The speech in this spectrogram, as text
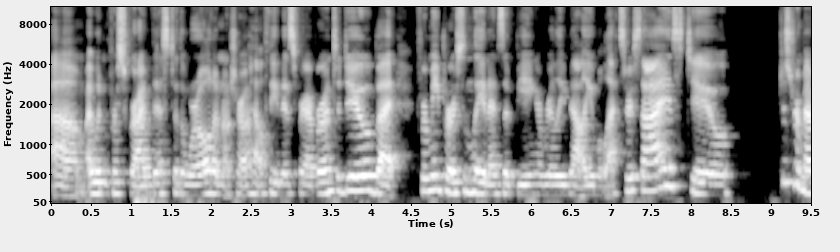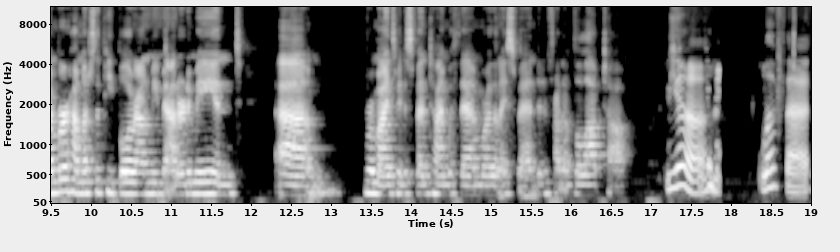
um, I wouldn't prescribe this to the world. I'm not sure how healthy it is for everyone to do, but for me personally, it ends up being a really valuable exercise to just remember how much the people around me matter to me and um, reminds me to spend time with them more than I spend in front of the laptop. Yeah. Love that.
